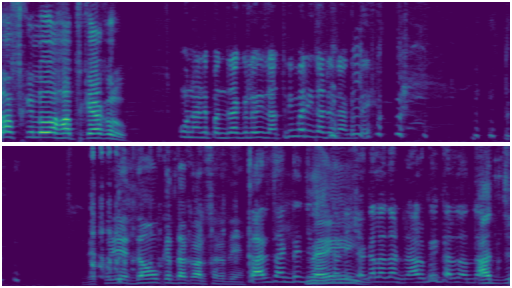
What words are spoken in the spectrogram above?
10 ਕਿਲੋ ਦਾ ਹੱਥ ਕਿਆ ਕਰੋ? ਉਹਨਾਂ ਨੇ 15 ਕਿਲੋ ਦੀ ਲੱਤ ਨਹੀਂ ਮਾਰੀ ਤੁਹਾਡੇ ਨੱਕ ਤੇ? ਦੇਖੋ ਜੀ ਇਦਾਂ ਉਹ ਕਿੱਦਾਂ ਕਰ ਸਕਦੇ ਆ? ਕਰ ਸਕਦੇ ਜਿਵੇਂ ਤੁਹਾਡੀ ਨਹੀਂ। ਸ਼ਕਲ ਆ ਤੁਹਾਡੇ ਨਾਲ ਕੋਈ ਕਰ ਸਕਦਾ। ਅੱਜ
